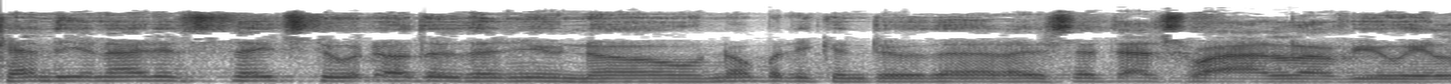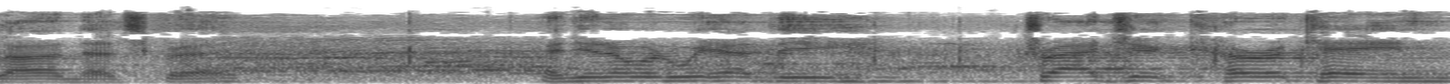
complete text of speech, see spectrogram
can the United States do it other than you? No, nobody can do that. I said, That's why I love you, Elon. That's great. And you know, when we had the tragic hurricane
